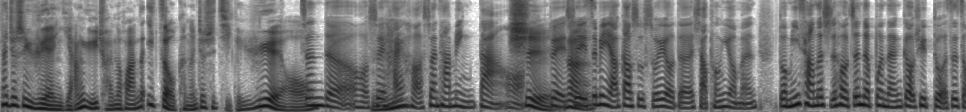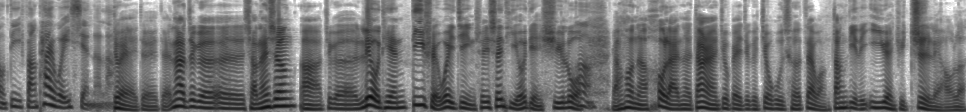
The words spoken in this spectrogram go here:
那就是远洋渔船的话，那一走可能就是几个月哦。真的哦，所以还好，算他命大哦。是，对，所以这边也要告诉所有的小朋友们，躲迷藏的时候真的不能够去躲这种地方，太危险了啦。对对对，那这个呃小男生啊，这个六天滴水未进，所以身体有点虚弱。嗯，然后呢，后来呢，当然就被这个救护车再往当地的医院去治疗了。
